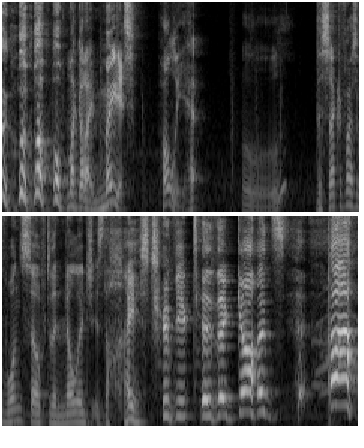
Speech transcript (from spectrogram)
Oh my god, I made it! Holy he- The sacrifice of oneself to the knowledge is the highest tribute to the gods!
